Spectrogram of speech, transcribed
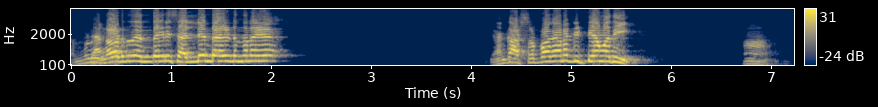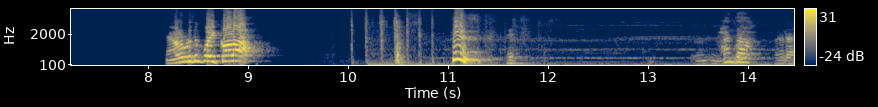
നമ്മൾ ഞങ്ങളടുത്ത് എന്തെങ്കിലും ശല്യം ഉണ്ടായിട്ടുണ്ടെന്നേ ഞങ്ങൾക്ക് അഷ്റഫാക്കാനെ കിട്ടിയാ മതി. ആ. ഞങ്ങൾ ഇവിടുന്ന് പോയിക്കോളാം എന്താ ഇവിടെ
